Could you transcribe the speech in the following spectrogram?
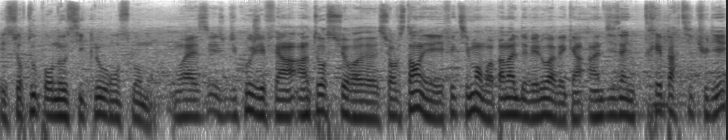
et surtout pour nos cyclos en ce moment. Ouais, du coup, j'ai fait un, tour sur, sur le stand et effectivement, on voit pas mal de vélos avec un design très particulier.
